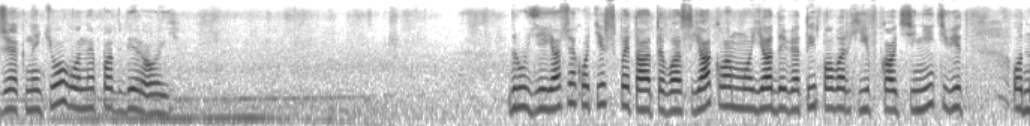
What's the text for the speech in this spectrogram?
Джек, нічого не підбирай. Друзі, я ще хотів спитати вас, як вам моя дев'ятиповерхівка? Оцініть від 1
